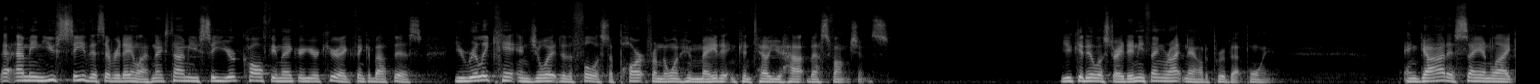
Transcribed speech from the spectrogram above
I mean, you see this every day in life. Next time you see your coffee maker, your Keurig, think about this. You really can't enjoy it to the fullest apart from the one who made it and can tell you how it best functions. You could illustrate anything right now to prove that point. And God is saying, like,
